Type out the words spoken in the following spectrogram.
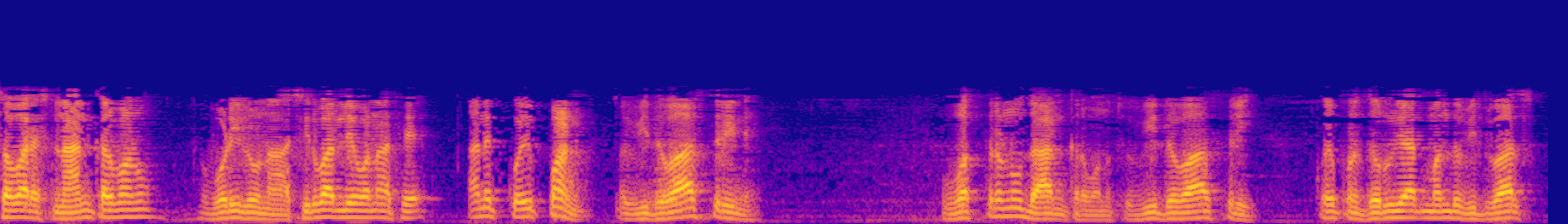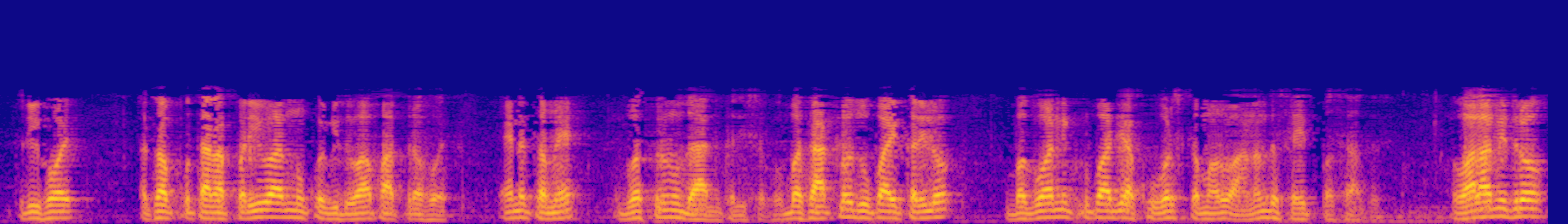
સવારે સ્નાન કરવાનું, વડીલોના આશીર્વાદ લેવાના છે અને કોઈ પણ વિધવા સ્ત્રીને વસ્ત્રનું દાન કરવાનું છે. વિધવા સ્ત્રી, કોઈ પણ જરૂરિયાતમંદ વિધવા સ્ત્રી હોય અથવા પોતાના પરિવારનું કોઈ વિધવા પાત્ર હોય, એને તમે વસ્ત્રનું દાન કરી શકો. બસ આટલો જ ઉપાય કરી લો. ભગવાનની કૃપાથી આખું વર્ષ તમારો આનંદ સહિત પસાર થશે. વાલા મિત્રો,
